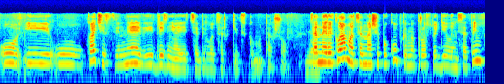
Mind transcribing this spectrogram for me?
О, і у качестві не відрізняється білоцерківському. Так що Ну, це не реклама, це наші покупки. Ми просто ділимося тим,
